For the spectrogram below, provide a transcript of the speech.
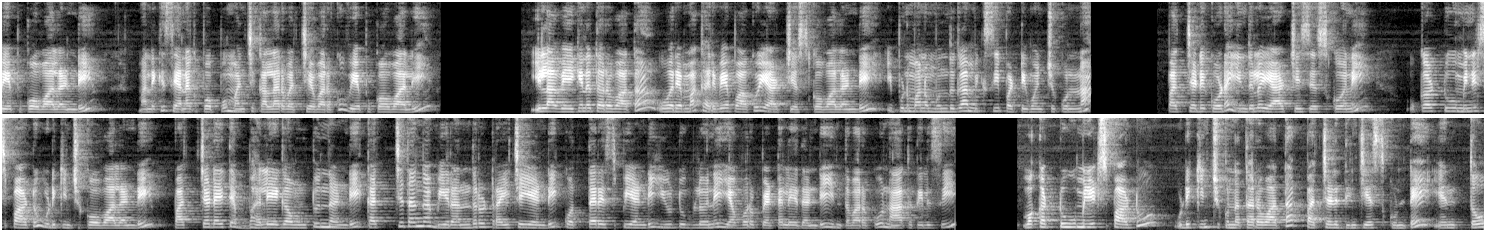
వేపుకోవాలండి. మనకి శనగపప్పు మంచి కలర్ వచ్చే వరకు వేపుకోవాలి. ఇలా వేగిన తర్వాత ఓరెమ్మ కరివేపాకు యాడ్ చేసుకోవాలండి. ఇప్పుడు మనం ముందుగా మిక్సీ పట్టి ఉంచుకున్న పచ్చడి కూడా ఇందులో యాడ్ చేసేసుకొని ఒక టూ మినిట్స్ పాటు ఉడికించుకోవాలండి. పచ్చడి అయితే భలేగా ఉంటుందండి. ఖచ్చితంగా మీరందరూ ట్రై చేయండి. కొత్త రెసిపీ అండి. యూట్యూబ్లోనే ఎవరు పెట్టలేదండి ఇంతవరకు నాకు తెలిసి. ఒక టూ మినిట్స్ పాటు ఉడికించుకున్న తర్వాత పచ్చడి దించేసుకుంటే ఎంతో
